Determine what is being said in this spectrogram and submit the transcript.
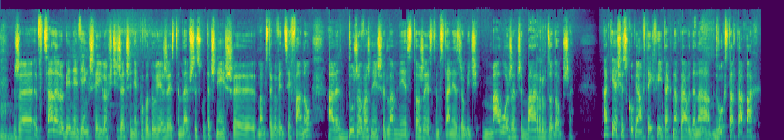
Mhm. Że wcale robienie większej ilości rzeczy nie powoduje, że jestem lepszy, skuteczniejszy, mam z tego więcej fanu, ale dużo ważniejsze dla mnie jest to, że jestem w stanie zrobić mało rzeczy bardzo dobrze. Tak, ja się skupiam w tej chwili tak naprawdę na dwóch startupach.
